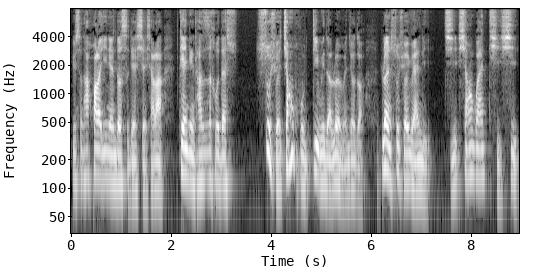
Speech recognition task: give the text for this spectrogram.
于是他花了一年多时间，写下了奠定他日后在数学江湖地位的论文，叫做《论数学原理及相关体系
